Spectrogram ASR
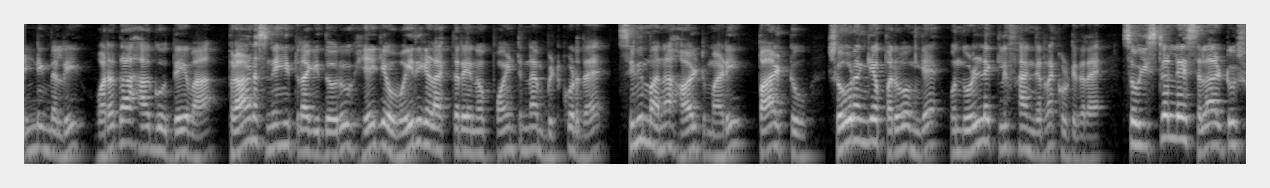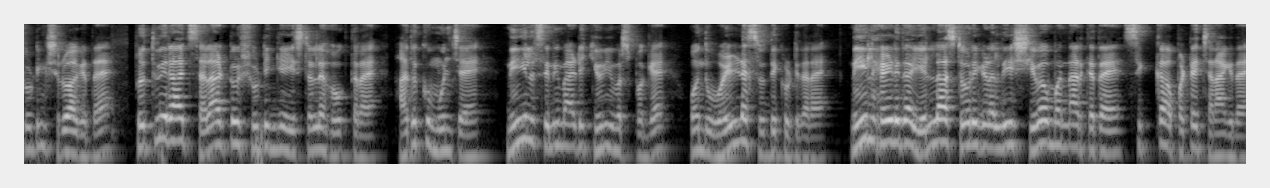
ಎಂಡಿಂಗ್ನಲ್ಲಿ ವರದಾ ಹಾಗೂ ದೇವ ಪ್ರಾಣ ಸ್ನೇಹಿತರಾಗಿದ್ದವರು ಹೇಗೆ ವೈರಿಗಳಾಗ್ತಾರೆ ಅನ್ನೋ ಪಾಯಿಂಟ್ನ ಬಿಟ್ಕೊಡದೆ ಸಿನಿಮಾನ ಹಾಲ್ಟ್ ಮಾಡಿ ಪಾರ್ಟ್ ಟು ಶೌರಂಗ್ಯ ಪರ್ವಂಗೆ ಒಂದು ಒಳ್ಳೆ ಕ್ಲಿಫ್ ಹ್ಯಾಂಗರ್ನ ಕೊಟ್ಟಿದ್ದಾರೆ. ಸೊ ಇಷ್ಟಲ್ಲೇ ಸಲಾರ್ ಟು ಶೂಟಿಂಗ್ ಶುರು ಆಗುತ್ತೆ ಪೃಥ್ವಿರಾಜ್ ಸಲಾರ್ ಟು ಶೂಟಿಂಗ್ಗೆ ಇಷ್ಟಲ್ಲೇ ಹೋಗ್ತಾರೆ. ಅದಕ್ಕೂ ಮುಂಚೆ ನೀಲ್ ಸಿನಿಮ್ಯಾಟಿಕ್ ಯೂನಿವರ್ಸ್ ಬಗ್ಗೆ ಒಂದು ಒಳ್ಳೆ ಸುದ್ದಿ ಕೊಟ್ಟಿದ್ದಾರೆ. ನೀಲ್ ಹೇಳಿದ ಎಲ್ಲಾ ಸ್ಟೋರಿಗಳಲ್ಲಿ ಶಿವ ಮನ್ನಾರ್ ಕತೆ ಸಿಕ್ಕಾಪಟ್ಟೆ ಚೆನ್ನಾಗಿದೆ.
